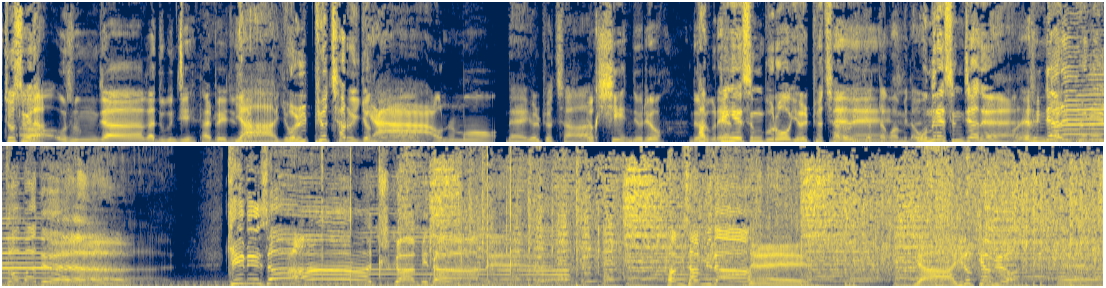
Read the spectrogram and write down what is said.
좋습니다. 어, 우승자가 누군지 발표해 주세요. 야, 10표 차로 이겼네요. 야, 오늘 뭐 네, 10표 차. 역시 노력 박빙의. 승부로 10표 차로 네네. 이겼다고 합니다. 오늘의 승자는 오늘의 승자는 10표를 더 받은 김인성 아, 축하합니다. 감사합니다. 네. 네. 야, 이렇게 하면 네.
